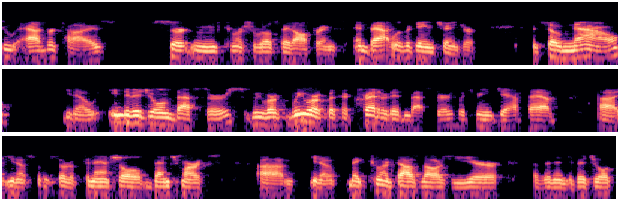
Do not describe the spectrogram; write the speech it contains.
to advertise certain commercial real estate offerings, and that was a game changer. And so now, you know, individual investors, we work we work with accredited investors, which means you have to have, uh, you know, some sort of financial benchmarks. Um, you know, make two hundred thousand dollars a year as an individual,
